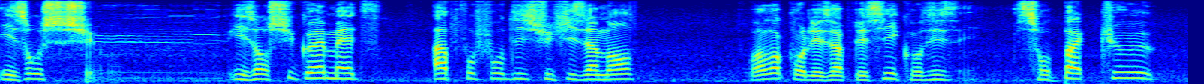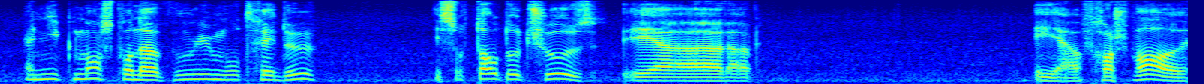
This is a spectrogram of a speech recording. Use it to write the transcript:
ils ont su, ils ont su quand même être approfondis suffisamment, vraiment qu'on les apprécie et qu'on dise, ils sont pas que uniquement ce qu'on a voulu montrer d'eux, ils sont tant d'autres choses. Et, euh, et euh, franchement, euh,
